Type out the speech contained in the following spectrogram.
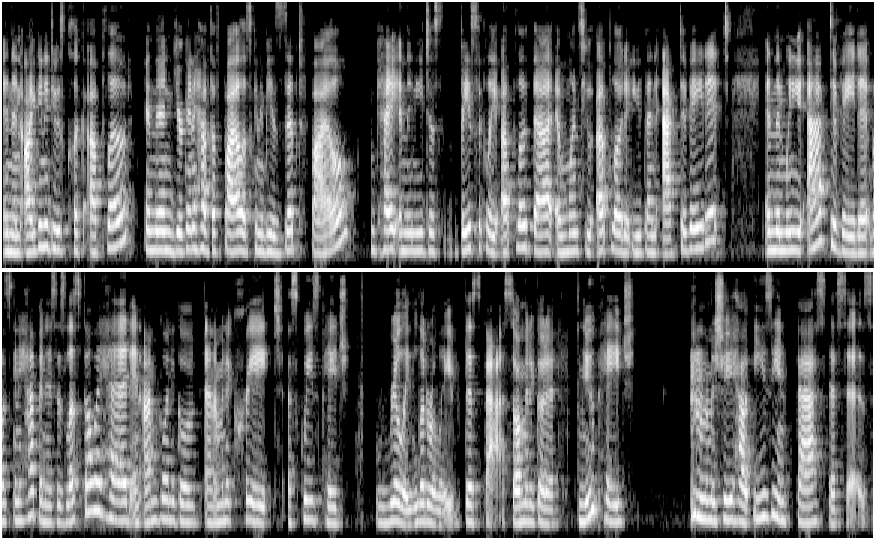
And then all you're going to do is click upload and then you're going to have the file. It's going to be a zipped file. Okay, and then you just basically upload that and once you upload it you then activate it and then when you activate it what's going to happen is, is let's go ahead and I'm going to go and I'm going to create a squeeze page really literally this fast so I'm going to go to new page let me show you how easy and fast this is.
